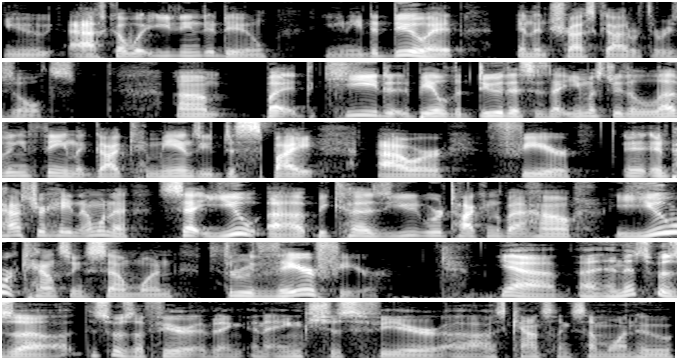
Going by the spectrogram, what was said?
You ask God what you need to do, you need to do it, and then trust God with the results. Um, but the key to be able to do this is that you must do the loving thing that God commands you despite our fear. And, and Pastor Hayden, I want to set you up because you were talking about how you were counseling someone through their fear. Yeah, uh, and this was uh, this was a fear of an, an anxious fear. Uh, I was counseling someone who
